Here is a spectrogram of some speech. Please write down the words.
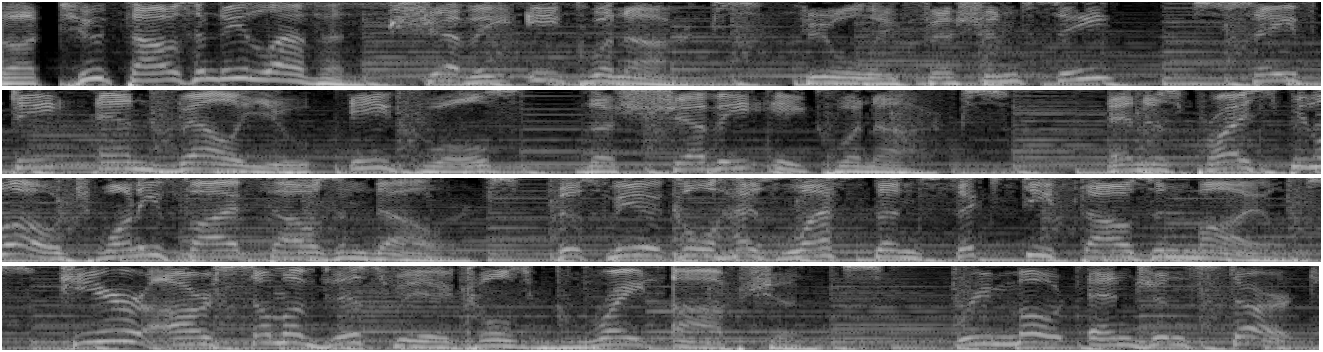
The 2011 Chevy Equinox. Fuel efficiency, safety, and value equals the Chevy Equinox and is priced below $25,000. This vehicle has less than 60,000 miles. Here are some of this vehicle's great options. Remote engine start,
